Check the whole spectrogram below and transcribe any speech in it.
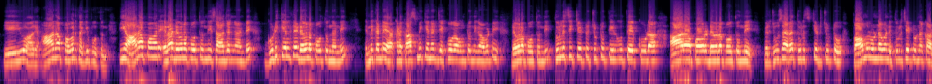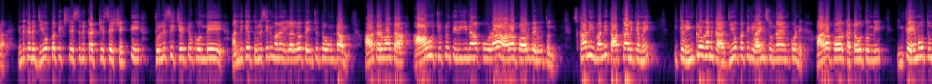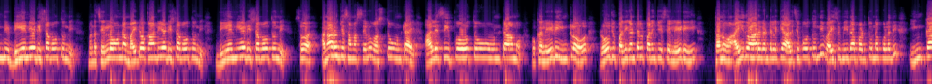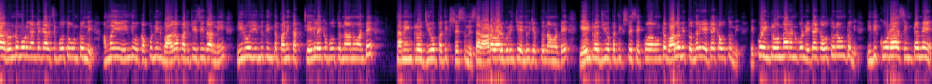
ఏయుఆర్ఏ ఆరా పవర్ తగ్గిపోతుంది. ఈ ఆరా పవర్ ఎలా డెవలప్ అవుతుంది సహజంగా అంటే గుడికి వెళ్తే డెవలప్ అవుతుందండి. ఎందుకంటే అక్కడ కాస్మిక్ ఎనర్జీ ఎక్కువగా ఉంటుంది కాబట్టి డెవలప్ అవుతుంది. తులసి చెట్టు చుట్టూ తిరిగితే కూడా ఆరా పవర్ డెవలప్ అవుతుంది. మీరు చూసారా? తులసి చెట్టు చుట్టూ పాములు ఉండవండి తులసి చెట్టు ఉన్న కాడ. ఎందుకంటే జియోపతిక్ స్ట్రెస్ని కట్ చేసే శక్తి తులసి చెట్టుకు ఉంది. అందుకే తులసిని మనం ఇళ్ళలో పెంచుతూ ఉంటాం. ఆ తర్వాత ఆవు చుట్టూ తిరిగినా కూడా ఆరా పవర్ పెరుగుతుంది. కానీ ఇవన్నీ తాత్కాలికమే. ఇక్కడ ఇంట్లో కనుక జియోపతిక్ లైన్స్ ఉన్నాయనుకోండి ఆరా పవర్ కట్ అవుతుంది. ఇంకా ఏమవుతుంది? డిఎన్ఏ డిస్టర్బ్ అవుతుంది. మన సెల్లో ఉన్న మైటోకాండ్రియా డిస్టర్బ్ అవుతుంది. డిఎన్ఏ డిస్టర్బ్ అవుతుంది. సో అనారోగ్య సమస్యలు వస్తూ ఉంటాయి. అలసిపోతూ ఉంటాము. ఒక లేడీ ఇంట్లో రోజు పది గంటలు పనిచేసే లేడీ తను ఐదు ఆరు గంటలకే అలసిపోతుంది. వయసు మీద పడుతున్న కొలది ఇంకా రెండు మూడు గంటలకే అలసిపోతూ ఉంటుంది. అమ్మాయి ఏంది? ఒకప్పుడు నేను బాగా పనిచేసేదాన్ని. ఈరోజు ఎందుకు ఇంత పని తక్ చేయలేకపోతున్నాను? అంటే తన ఇంట్లో జియోపతిక్ స్ట్రెస్ ఉంది. సార్ ఆడవారి గురించి ఎందుకు చెప్తున్నాం అంటే ఏ ఇంట్లో జియోపతిక్ స్ట్రెస్ ఎక్కువ ఉంటే వాళ్ళ మీద తొందరగా అటాక్ అవుతుంది. ఎక్కువ ఇంట్లో ఉన్నారనుకోండి అటాక్ అవుతూనే ఉంటుంది. ఇది కూడా సిమ్టమే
